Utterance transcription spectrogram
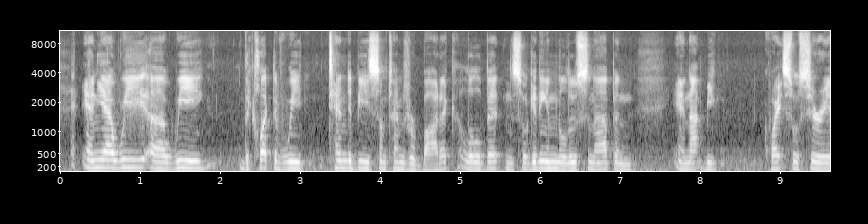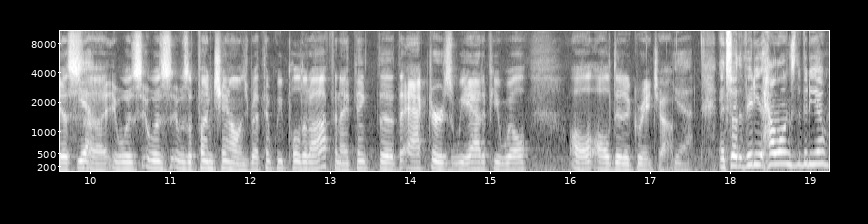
and yeah, we uh, we the collective we tend to be sometimes robotic a little bit, and so getting them to loosen up and and not be quite so serious. Yeah. Uh, it was it was it was a fun challenge, but I think we pulled it off, and I think the the actors we had, if you will, all all did a great job. Yeah. And so the video. How long is the video?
